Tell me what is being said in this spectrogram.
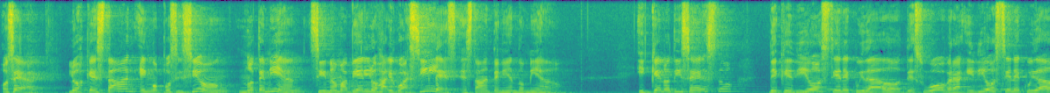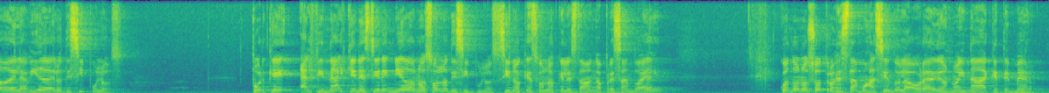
O sea, los que estaban en oposición no temían, sino más bien los alguaciles estaban teniendo miedo. ¿Y qué nos dice esto? De que Dios tiene cuidado de su obra y Dios tiene cuidado de la vida de los discípulos. Porque al final quienes tienen miedo no son los discípulos, sino que son los que le estaban apresando a Él. Cuando nosotros estamos haciendo la obra de Dios no hay nada que temer.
